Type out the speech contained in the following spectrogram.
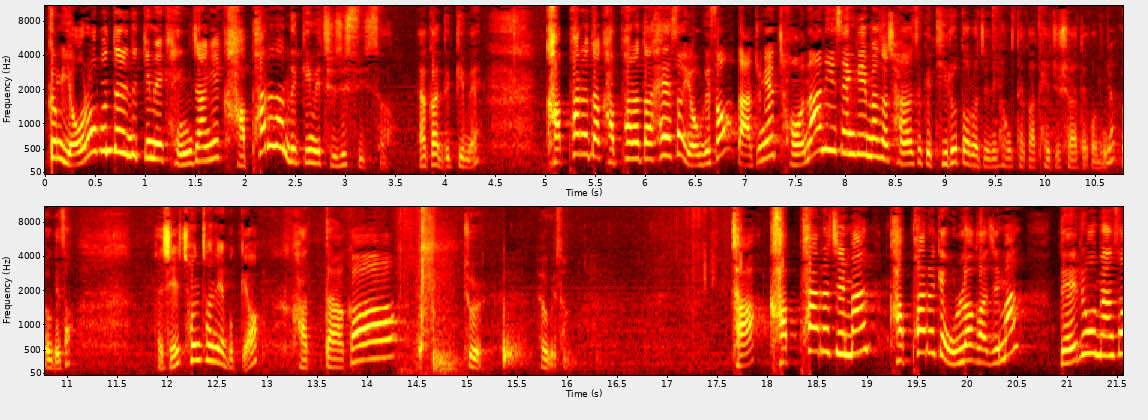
그럼 여러분들의 느낌에 굉장히 가파른한 느낌이 드실 수 있어요. 약간 느낌에. 가파르다 가파르다 해서 여기서 나중에 전환이 생기면서 자연스럽게 뒤로 떨어지는 형태가 돼주셔야 되거든요. 여기서 다시 천천히 해볼게요. 갔다가 둘 여기서 자 가파르지만 가파르게 올라가지만 내려오면서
